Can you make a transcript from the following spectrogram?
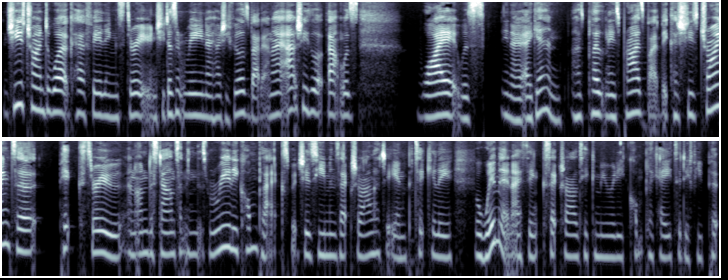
And she's trying to work her feelings through and she doesn't really know how she feels about it. And I actually thought that was why it was, you know, again, I was pleasantly surprised by it because she's trying to pick through and understand something that's really complex, which is human sexuality. And particularly for women, I think sexuality can be really complicated if you put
